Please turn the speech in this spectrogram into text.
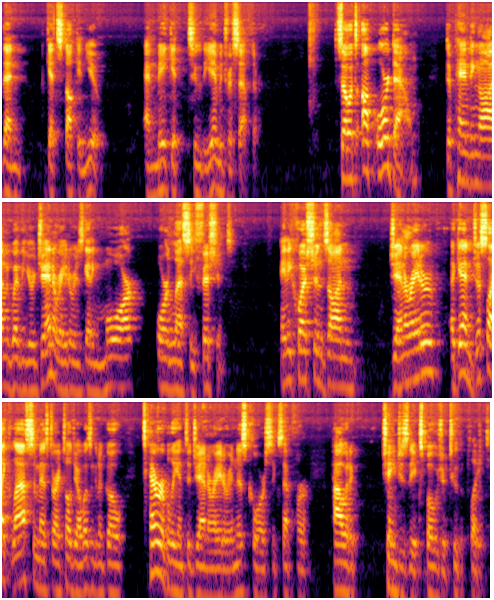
than get stuck in you and make it to the image receptor. So it's up or down, depending on whether your generator is getting more or less efficient. Any questions on generator? Again, just like last semester, I told you I wasn't going to go terribly into generator in this course, except for how it changes the exposure to the plate.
